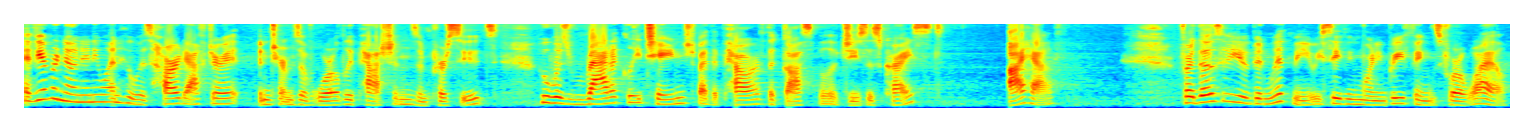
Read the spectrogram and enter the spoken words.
Have you ever known anyone who was hard after it in terms of worldly passions and pursuits, who was radically changed by the power of the gospel of Jesus Christ? I have. For those of you who have been with me receiving morning briefings for a while,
